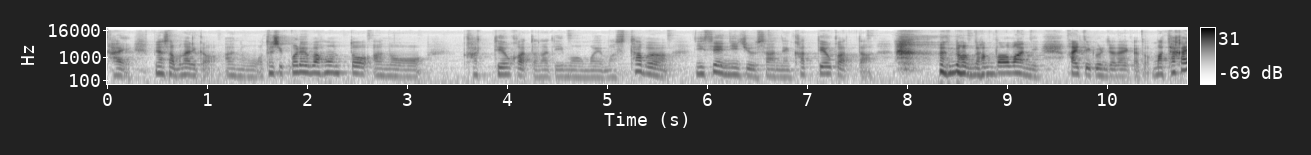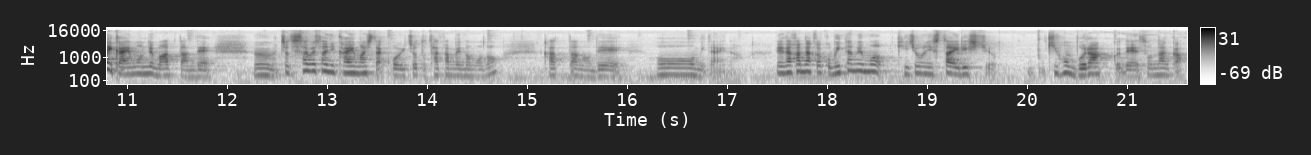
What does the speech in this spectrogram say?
はい、皆さんも何かあの私これは本当あの買ってよかったなって今思います。多分2023年買ってよかった のナンバーワンに入ってくるんじゃないかと。まあ高い買い物でもあったんで、うん、ちょっと久々に買いました。こういうちょっと高めのもの買ったのでおおみたいな。でなかなかこう見た目も非常にスタイリッシュ。基本ブラックでそのなんか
